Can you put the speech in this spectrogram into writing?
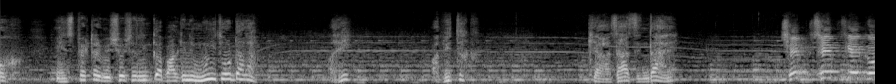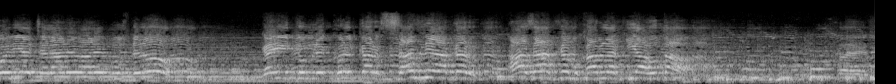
ओह इंस्पेक्टर विश्वेश्वर सिंह का बागी ने मुँह ही तोड़ डाला। अरे अभी तक? क्या आज़ाद ज़िंदा है? छिप छिप के गोलियाँ चलाने वाले बुजदिलों, कहीं तुमने खुलकर सामने आकर आज़ाद का मुकाबला किया होता। खैर,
